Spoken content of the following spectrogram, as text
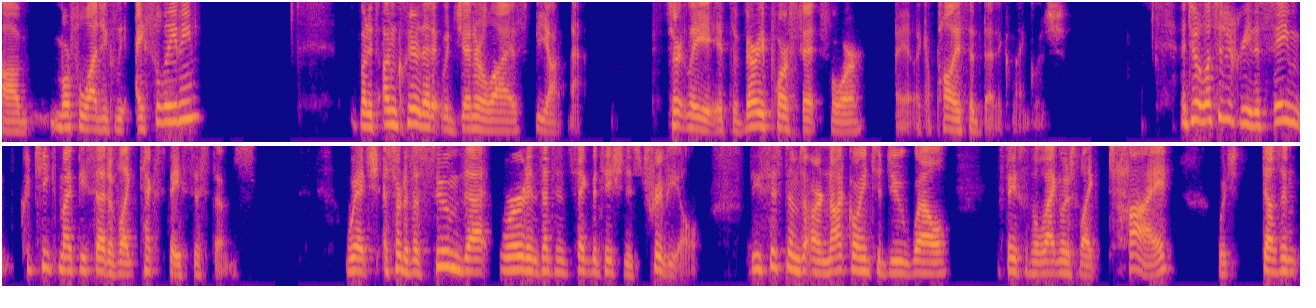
um, morphologically isolating but it's unclear that it would generalize beyond that. Certainly, it's a very poor fit for a, like a polysynthetic language. And to a lesser degree, the same critique might be said of like text-based systems, which sort of assume that word and sentence segmentation is trivial. These systems are not going to do well faced with a language like Thai, which doesn't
